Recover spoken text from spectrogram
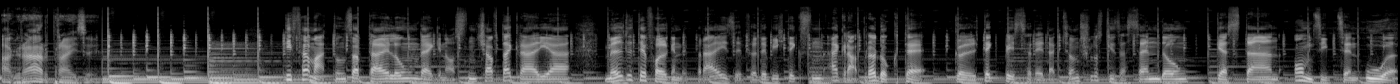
Agrarpreise. Die Vermarktungsabteilung der Genossenschaft Agraria meldete folgende Preise für die wichtigsten Agrarprodukte, gültig bis Redaktionsschluss dieser Sendung gestern um 17 Uhr.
